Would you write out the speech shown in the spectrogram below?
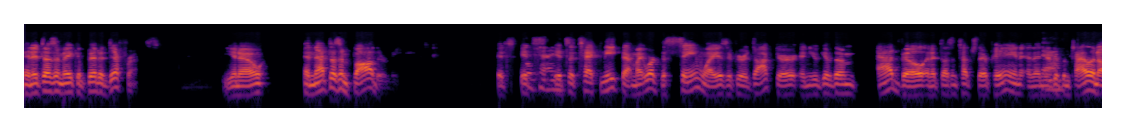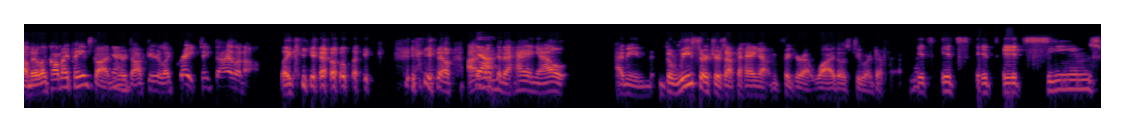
and it doesn't make a bit of difference, you know, and that doesn't bother me it's it's okay. it's a technique that might work the same way as if you're a doctor and you give them Advil and it doesn't touch their pain, and then yeah. you give them Tylenol. They're like, "Oh, my pain's gone." Yeah. You're a doctor. You're like, "Great, take Tylenol." Like you know, like you know, I'm yeah. not going to hang out. I mean, the researchers have to hang out and figure out why those two are different. It's it's it it seems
